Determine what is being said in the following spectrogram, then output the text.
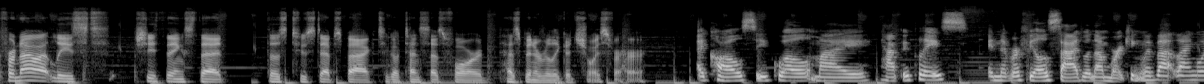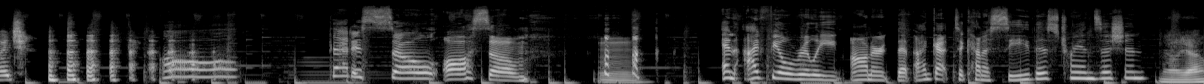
For now, at least, she thinks that those two steps back to go 10 steps forward has been a really good choice for her. I call SQL my happy place. It never feels sad when I'm working with that language. oh, that is so awesome. Mm. And I feel really honored that I got to kind of see this transition. Oh, yeah.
